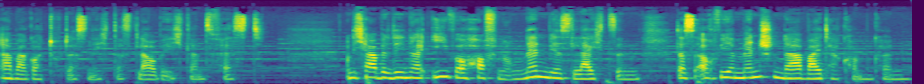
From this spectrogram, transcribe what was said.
Aber Gott tut das nicht, das glaube ich ganz fest. Und ich habe die naive Hoffnung, nennen wir es Leichtsinn, dass auch wir Menschen da weiterkommen können,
